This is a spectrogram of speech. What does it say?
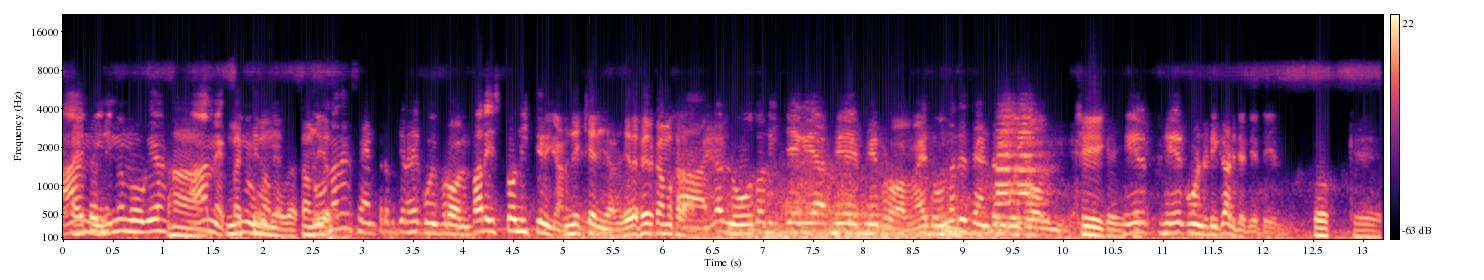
ਤਾਂ ਮਿਨੀਮਮ ਹੋ ਗਿਆ ਹਾਂ, ਆਹ ਮੈਕਸਿਮਮ ਹੋ ਗਿਆ, ਸਮਝ। ਦੋਨਾਂ ਦੇ ਸੈਂਟਰ ਵਿੱਚ ਰਹੇ ਕੋਈ ਪ੍ਰੋਬਲਮ ਪਰ ਇਸ ਤੋਂ ਨੀਚੇ ਨਹੀਂ ਜਾਣਾ। ਨੀਚੇ ਨਹੀਂ ਜਾਣਾ ਚਾਹੀਦਾ ਫਿਰ ਕੰਮ ਖਰਾਬ। ਹਾਂ ਜਿਹੜਾ ਲੋ ਤੋਂ ਨੀਚੇ ਗਿਆ ਫਿਰ ਫਿਰ ਪ੍ਰੋਬਲਮ ਹੈ ਦੋਨਾਂ ਦੇ ਸੈਂਟਰ ਕੋਈ ਪ੍ਰੋਬਲਮ ਨਹੀਂ ਠੀਕ ਹੈ ਜੀ। ਫਿਰ ਫਿਰ ਕੁਆਂਟੀਟੀ ਘਟ ਜਾਂਦੀ ਹੈ ਤੇਲ। ਓਕੇ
